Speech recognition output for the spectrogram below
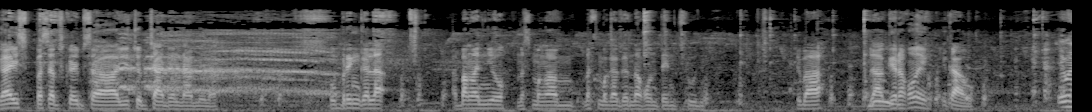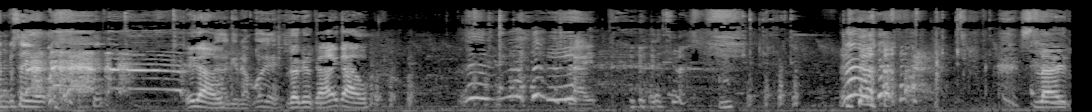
Guys, pa-subscribe sa YouTube channel namin ah. Pobreng gala. Abangan nyo, mas mga mas magaganda content soon. 'Di ba? Vlogger ako eh. Ikaw. Ewan ko sa'yo. Ikaw. Lagi na ko eh. Vlogger ka, ikaw. Light. Slide.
